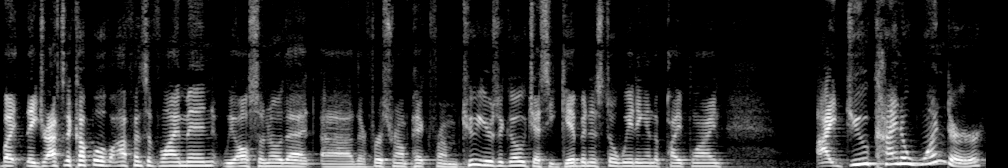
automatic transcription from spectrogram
But they drafted a couple of offensive linemen. We also know that uh, their first round pick from two years ago, Jesse Gibbon, is still waiting in the pipeline. I do kind of wonder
